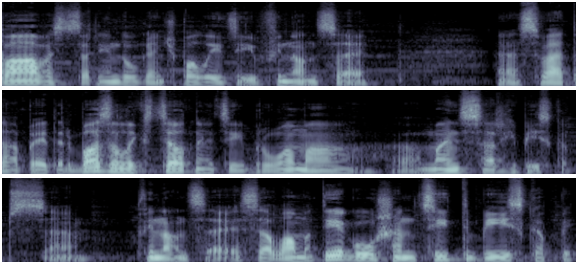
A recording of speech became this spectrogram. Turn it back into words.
pāvests ar indulgenču palīdzību finansē eh, Svētā Pētera bazilikas celtniecību Romā, eh, Mainas arhibīskaps eh, finansēja savu amatu iegūšanu, citi biskupi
